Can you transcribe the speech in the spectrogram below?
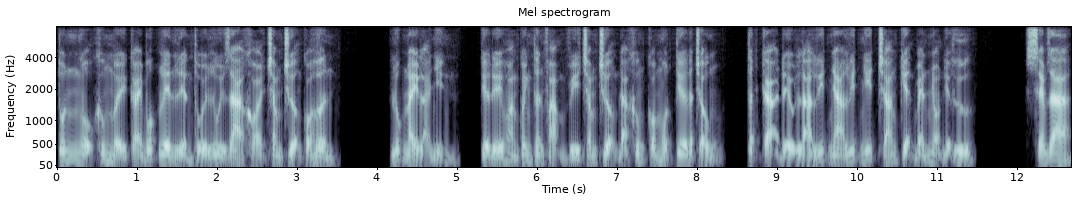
Tôn Ngộ không mấy cái bước lên liền thối lui ra khỏi trăm trượng có hơn. Lúc này lại nhìn, kia đế hoàng quanh thân phạm vi trăm trượng đã không có một tia đất trống, tất cả đều là lít nha lít nhít tráng kiện bén nhọn địa thứ. Xem ra,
